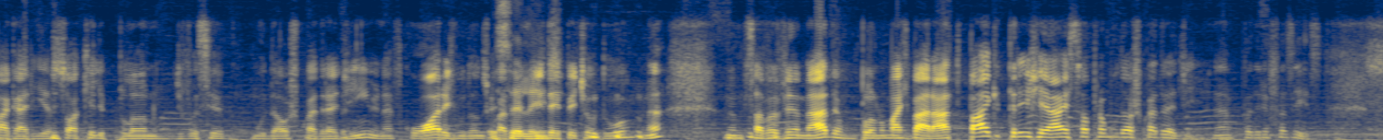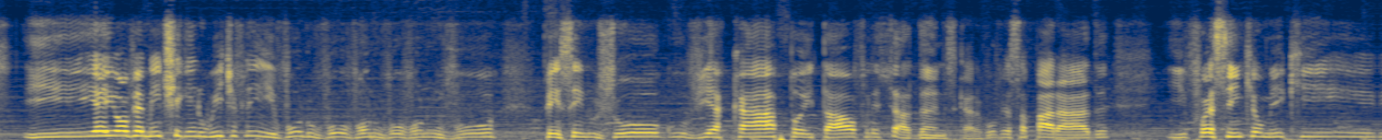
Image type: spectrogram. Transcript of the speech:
pagaria só aquele plano de você mudar os quadradinhos, né? Ficou horas mudando os quadradinhos, Excelente. de repente eu durmo, né? Não precisava ver nada, é um plano mais barato. Pague 3 reais só para mudar os quadradinhos, né? Poderia fazer isso. E, e aí, obviamente, cheguei no Witch e falei, vou, não vou, vou, não vou, vou, não vou. Pensei no jogo, vi a capa e tal. Falei assim, ah, dane-se, cara, vou ver essa parada. E foi assim que eu meio que,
